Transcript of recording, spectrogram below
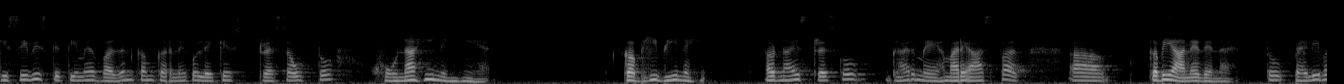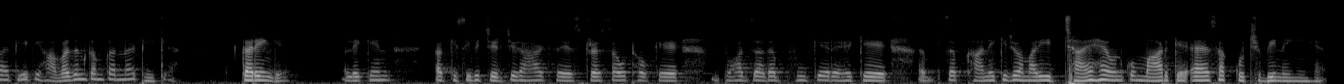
किसी भी स्थिति में वज़न कम करने को लेके स्ट्रेस आउट तो होना ही नहीं है। कभी भी नहीं। और ना ही स्ट्रेस को घर में हमारे आसपास आ, कभी आने देना है। तो पहली बात ये कि हाँ वज़न कम करना ठीक है। करेंगे। लेकिन किसी भी चिड़चिड़ाहट से स्ट्रेस आउट होके, बहुत ज़्यादा भूखे रह के सब खाने की जो हमारी इच्छाएँ हैं, उनको मार के, ऐसा कुछ भी नहीं है।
